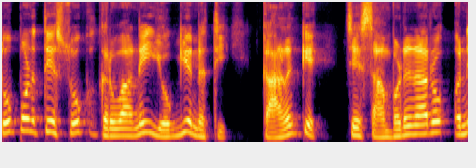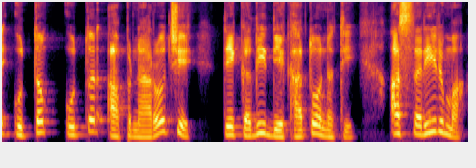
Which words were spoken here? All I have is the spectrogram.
તો પણ તે શોક કરવાને યોગ્ય નથી. કારણ કે જે સાંભળનારો અને ઉત્તમ ઉત્તર આપનારો છે, તે કદી દેખાતો નથી. આ શરીરમાં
